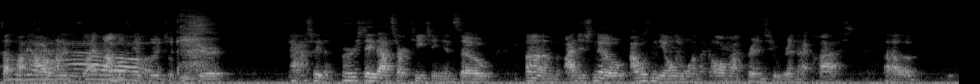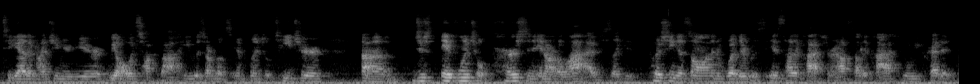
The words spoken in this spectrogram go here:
So I Oh, thought, how ironic is like my most influential teacher passed away the first day that I started teaching, and so um, I just know I wasn't the only one. Like all my friends who were in that class uh, together my junior year, we always talk about he was our most influential teacher, um, just influential person in our lives, like pushing us on, whether it was inside the classroom or outside the classroom. We credit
